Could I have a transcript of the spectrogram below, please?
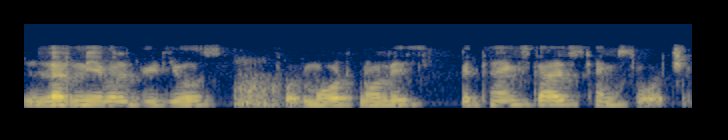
learnable videos for more knowledge. Okay thanks guys. Thanks for watching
